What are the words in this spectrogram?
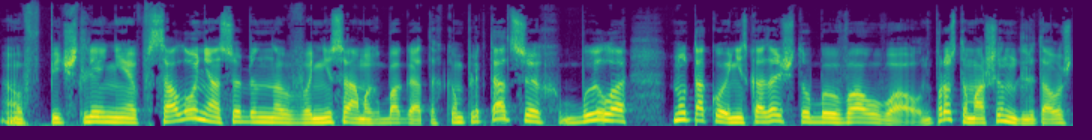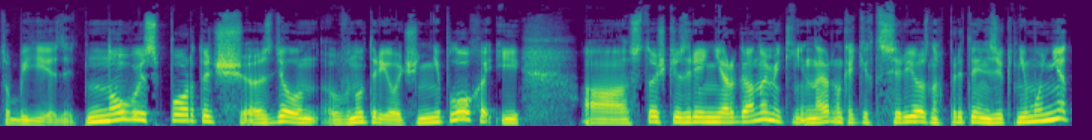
впечатление в салоне, особенно в не самых богатых комплектациях, было, ну, такое, не сказать, чтобы вау-вау. Просто машина для того, чтобы ездить. Новый Sportage э, сделан внутри очень неплохо, и а, с точки зрения эргономики, наверное, каких-то серьезных претензий к нему нет.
